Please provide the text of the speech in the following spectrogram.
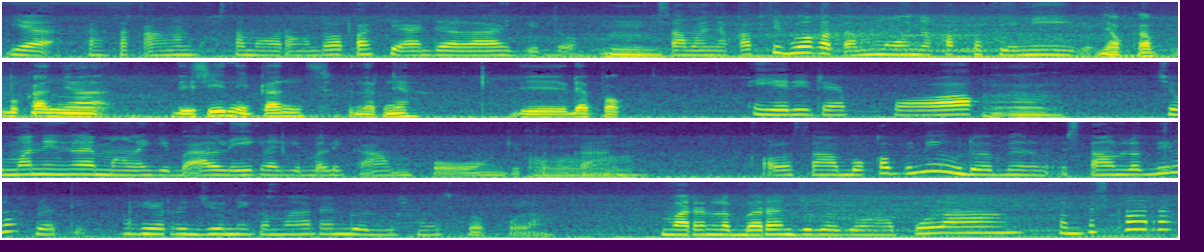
Ya rasa kangen sama orang tua pasti ada lah gitu. Hmm. sama nyokap sih gue ketemu nyokap ke sini gitu. Nyokap bukannya di sini kan sebenarnya? Di Depok iya di Depok. Heeh. cuman ini emang lagi balik lagi balik kampung gitu Oh. kan. Kalau sama bokap ini udah bener, setahun lebih lah berarti. Akhir Juni kemarin 2019 gue pulang. Kemarin lebaran juga gue nggak pulang. Sampai sekarang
